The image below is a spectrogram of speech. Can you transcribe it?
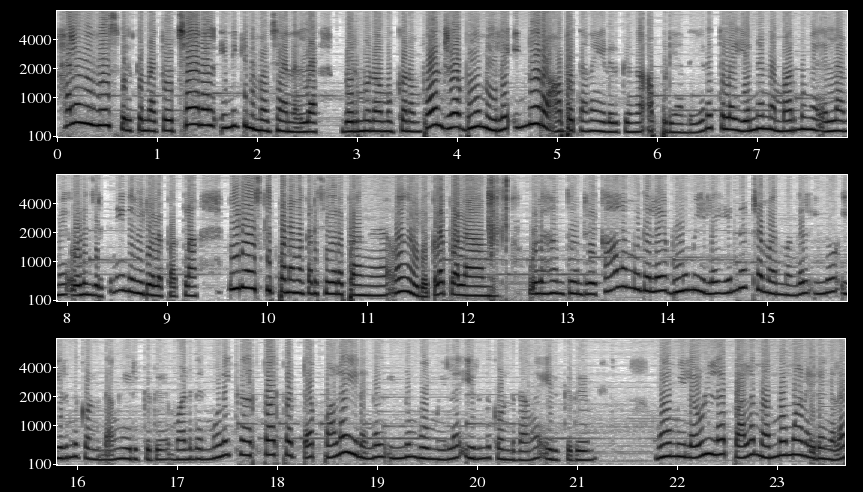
Hello viewers welcome back to channel இன்னைக்கு நம்ம சேனல்ல பெர்முடா முக்கணம் போன்ற பூமியில இன்னொரு ஆபத்தான இடம் இருக்குங்க. அப்படி அந்த இடத்துல என்னென்ன மர்மங்கள் எல்லாமே ஒளிஞ்சிருக்குன்னு இந்த வீடியோல பார்க்கலாம். வீடியோ ஸ்கிப் பண்ணாம கடைசி வரப்பாங்க வாங்க வீடியோக்குள்ள போலாம். உலகம் தோன்றிய காலம் முதலே பூமியில எண்ணற்ற மர்மங்கள் இன்னும் இருந்து கொண்டுதாங்க இருக்குது. மனிதன் மூளைக்கு அற்பாற்பட்ட பல இடங்கள் இன்னும் பூமியில இருந்து கொண்டுதாங்க இருக்குது. பூமியில் உள்ள பல மர்மமான இடங்களை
